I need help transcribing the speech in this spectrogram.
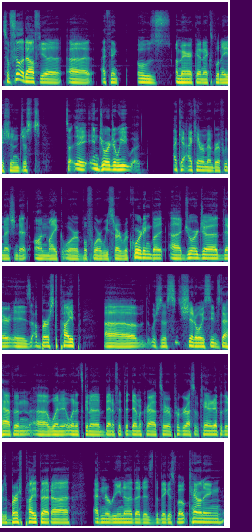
so Philadelphia, uh, I think owes America an explanation. Just so uh, in Georgia, we, I can't, I can't remember if we mentioned it on mic or before we started recording, but uh, Georgia, there is a burst pipe. Uh, which this shit always seems to happen uh, when it, when it's going to benefit the Democrats or a progressive candidate. But there's a burst pipe at uh, at an arena that is the biggest vote counting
